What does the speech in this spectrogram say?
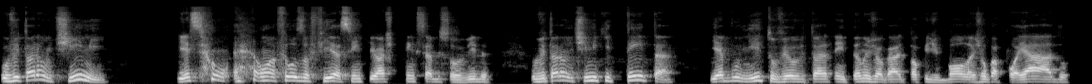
o Vitória é um time, e essa é, um, é uma filosofia assim que eu acho que tem que ser absorvida. O Vitória é um time que tenta, e é bonito ver o Vitória tentando jogar toque de bola, jogo apoiado,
